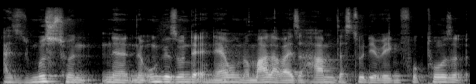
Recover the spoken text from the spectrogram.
also du musst schon eine, eine ungesunde Ernährung normalerweise haben, dass du dir wegen Fructose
